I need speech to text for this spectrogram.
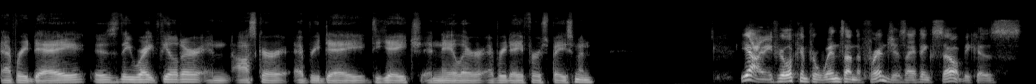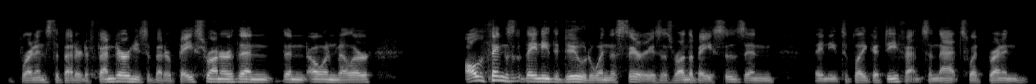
every day as the right fielder and Oscar every day DH and Naylor every day first baseman? Yeah, I mean, if you're looking for wins on the fringes, I think so because Brennan's the better defender. He's a better base runner than than Owen Miller. All the things that they need to do to win the series is run the bases and they need to play good defense, and that's what Brennan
